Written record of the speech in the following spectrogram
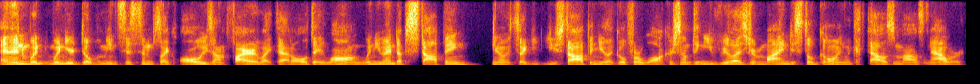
And then when when your dopamine system's like always on fire like that all day long, when you end up stopping, you know, it's like you stop and you like go for a walk or something, you realize your mind is still going like a thousand miles an hour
